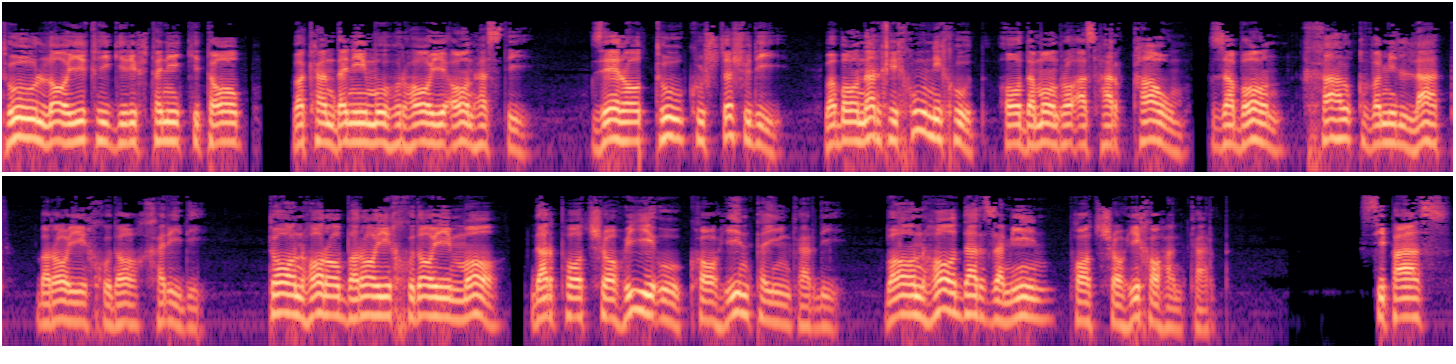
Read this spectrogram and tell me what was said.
تو لایق گرفتن کتاب و کندن مهرهای آن هستی زیرا تو کشته شدی و با نرخ خون خود آدمان را از هر قوم زبان خلق و ملت برای خدا خریدی. تو آنها را برای خدای ما در پادشاهی او کاهین تعیین کردی. Барои худои мо дар подшоҳии ӯ коҳин таъин кардӣ ва онҳо дар замин подшоҳӣ хоҳанд кард. Сипас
